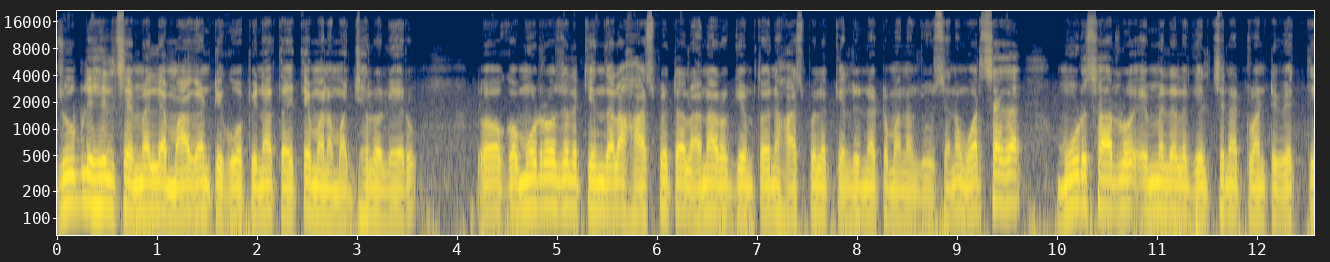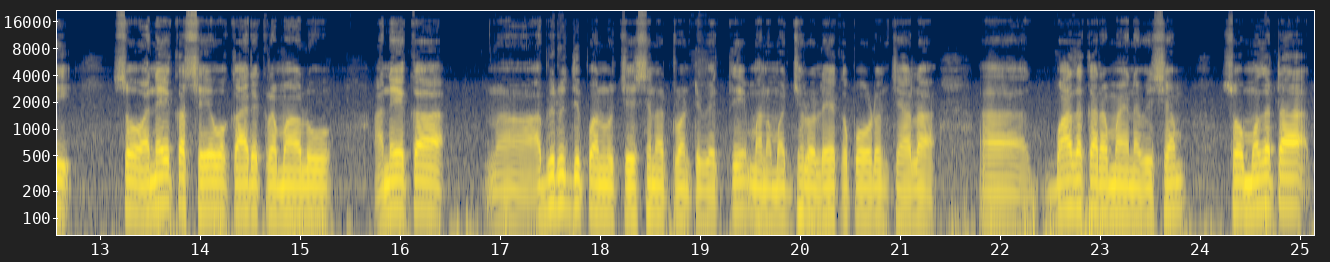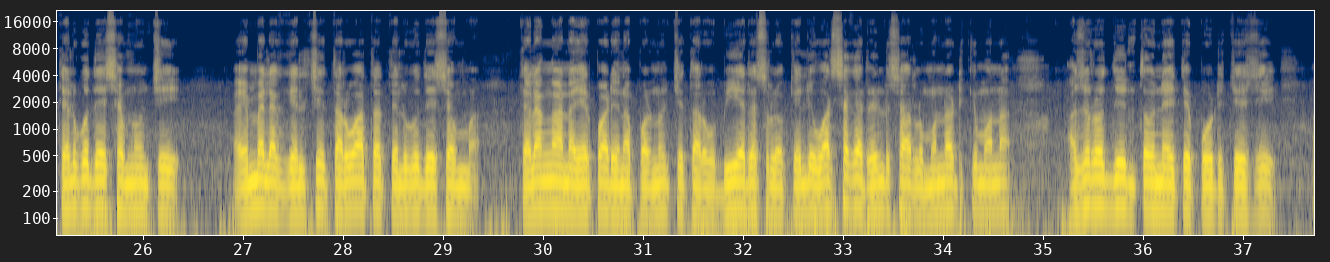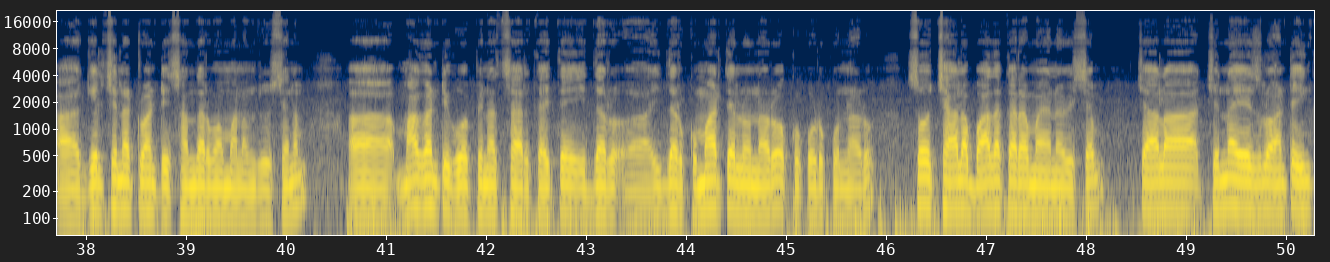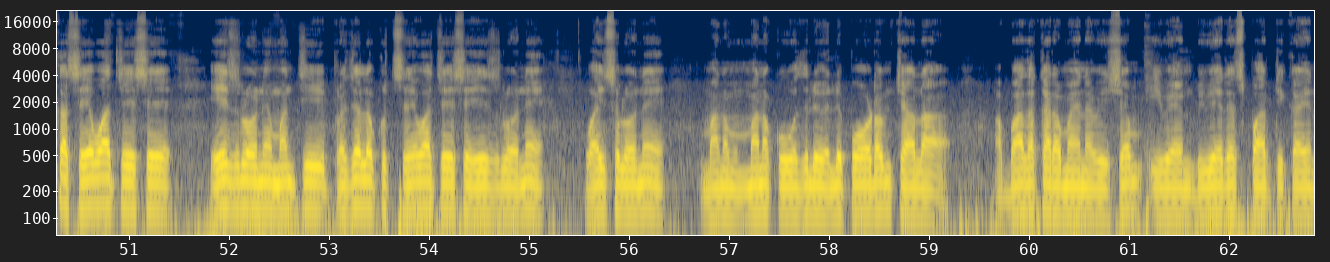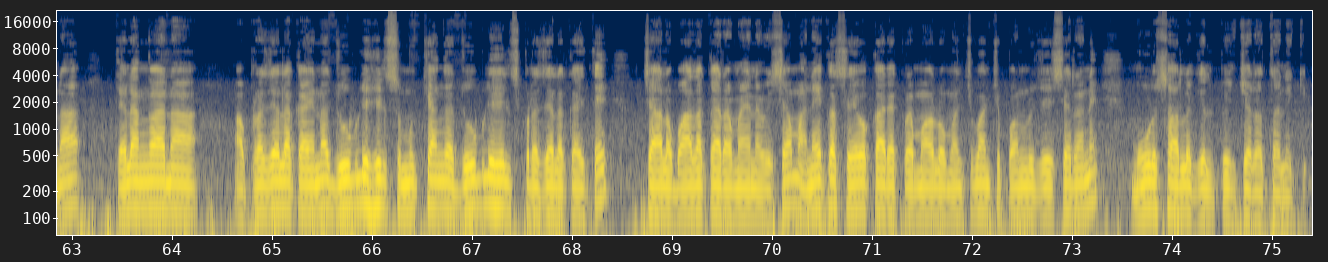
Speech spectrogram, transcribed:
Jubilee Hills MLA Maganti Gopinath అయితే మన మధ్యలో లేరు. ఒక మూడు రోజుల కిందల హాస్పిటల్ అనారోగ్యంతో హాస్పిటల్కి వెళ్ళినట్టు మనం చూసినాం వరుసగా మూడు సార్లు ఎమ్మెల్యేలు గెలిచినటువంటి వ్యక్తి. సో అనేక సేవ కార్యక్రమాలు అనేక అభివృద్ధి పనులు చేసినటువంటి వ్యక్తి. మన మధ్యలో లేకపోవడం చాలా బాధకరమైన విషయం. సో మొదట తెలుగుదేశం నుంచి ఎమ్మెల్యే గెలిచి తర్వాత తెలుగుదేశం తెలంగాణ ఏర్పడినప్పటి నుంచి తరువాత బీఆర్ఎస్లోకి వెళ్ళి వరుసగా రెండు సార్లు మొన్నటికి మొన్న అజరుద్దీన్తోనైతే పోటీ చేసి గెలిచినటువంటి సందర్భం మనం చూసినాం. మాగంటి గోపీనాథ్ సార్కి అయితే ఇద్దరు ఇద్దరు కుమార్తెలు ఉన్నారు ఒక కొడుకు ఉన్నాడు. సో చాలా బాధాకరమైన విషయం. చాలా చిన్న ఏజ్లో అంటే ఇంకా సేవ చేసే ఏజ్లోనే మంచి ప్రజలకు సేవ చేసే ఏజ్లోనే వయసులోనే మనం మనకు వదిలి వెళ్ళిపోవడం చాలా బాధాకరమైన విషయం. ఈవెన్ బీఆర్ఎస్ పార్టీకైనా తెలంగాణ ప్రజలకైనా జూబ్లీ హిల్స్ ముఖ్యంగా జూబ్లీ హిల్స్ ప్రజలకైతే చాలా బాధాకరమైన విషయం. అనేక సేవ కార్యక్రమాలు మంచి మంచి పనులు చేశారని మూడుసార్లు గెలిపించారు అతనికి.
